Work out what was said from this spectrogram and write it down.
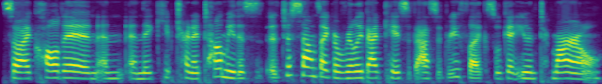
So I called in, and and they keep trying to tell me this. It just sounds like a really bad case of acid reflux. We'll get you in tomorrow.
